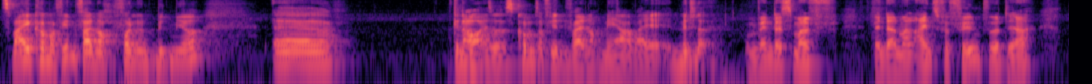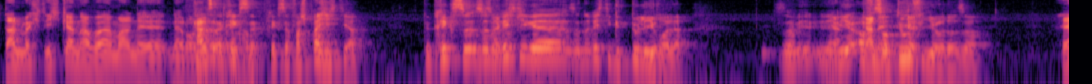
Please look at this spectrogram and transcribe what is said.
zwei kommen auf jeden Fall noch von und mit mir. Äh, genau, also es kommt auf jeden Fall noch mehr, weil mittler Und wenn das mal, wenn dann mal eins verfilmt wird, ja, dann möchte ich gerne aber mal eine, eine Rolle Kannst, kriegst du, kriegst du, verspreche ich dir. Du kriegst so, so, eine, gut. richtige, so eine richtige Dulli-Rolle. So wie, Ja, wie Officer. Doofy oder so.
